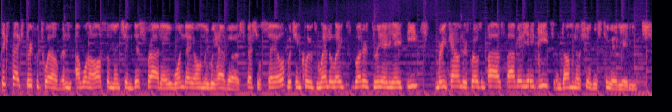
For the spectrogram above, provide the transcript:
six packs three for twelve. And I want to also mention this Friday, one day only, we have a special sale which includes Land O'Lakes butter 388 each, Marie Callender frozen pies 588 each, and Domino sugars 288 each.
